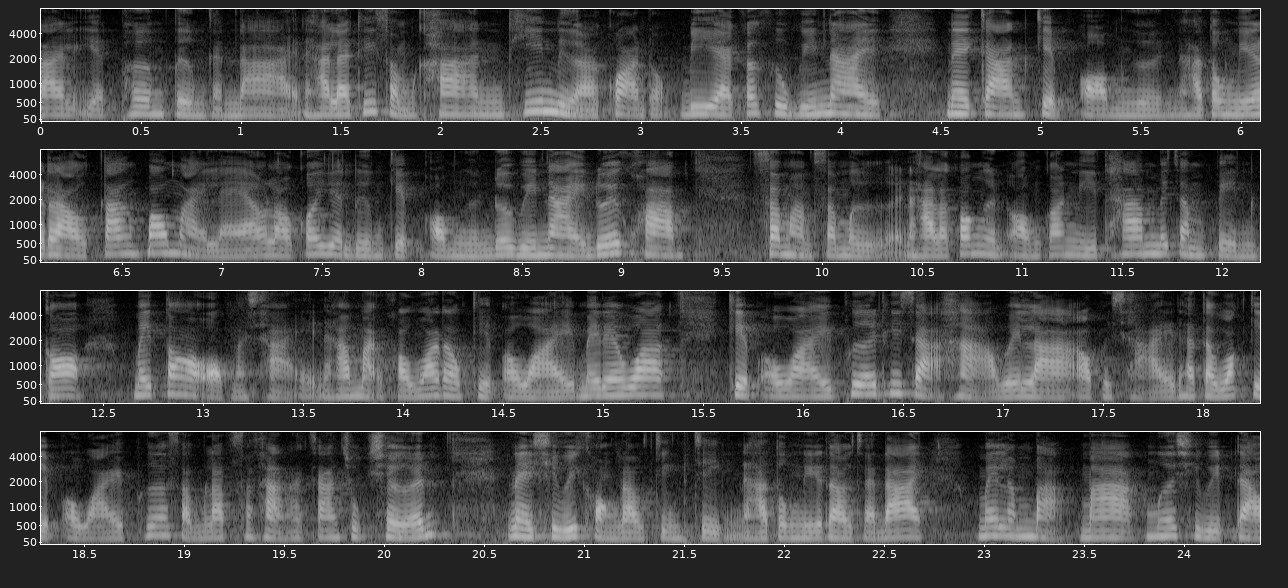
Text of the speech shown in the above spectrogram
รายละเอียดเพิ่มเติมกันได้นะคะ และที่สำคัญที่เหนือกว่าดอกเบี้ยก็คือวินัยในการเก็บออมเงินนะคะ ตรงนี้เราตั้งเป้าหมายแล้ว เราก็อย่าลืมเก็บออมเงินด้วยวินัยด้วยความสม่ำเสมอนะคะ แล้วก็เงินออมก้อนนี้ถ้าไม่จำเป็นก็ไม่ต้องออกมาใช้นะคะ หมายความว่าเราเก็บเอาไว้ไม่ได้ว่าเก็บเอาไว้เพื่อที่จะหาเวลาเอาไปใช้นะแต่ว่าเก็บเอาไว้เพื่อสำหรับสถานการณ์ฉุกเฉินในชีวิตของเราจริงๆนะคะตรงนี้เราจะได้ไม่ลำบากมากเมื่อชีวิตเรา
